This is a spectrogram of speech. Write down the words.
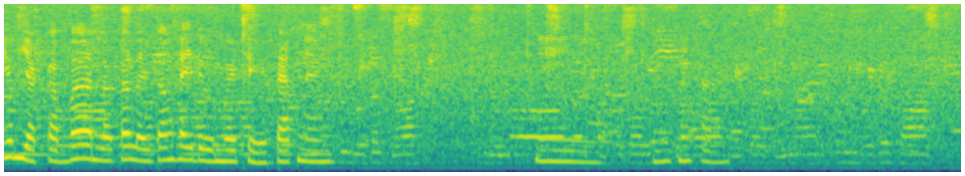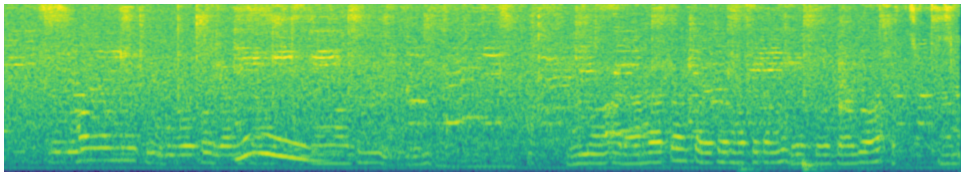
ยืมอยากกลับบ้านเราก็เลยต้องให้ดูมือถือแป๊บหนึ่งนี่นี่นะคะอืมนะโมอะระหะโตสัมมาสัมพุทธังเดโชตโยนะโม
